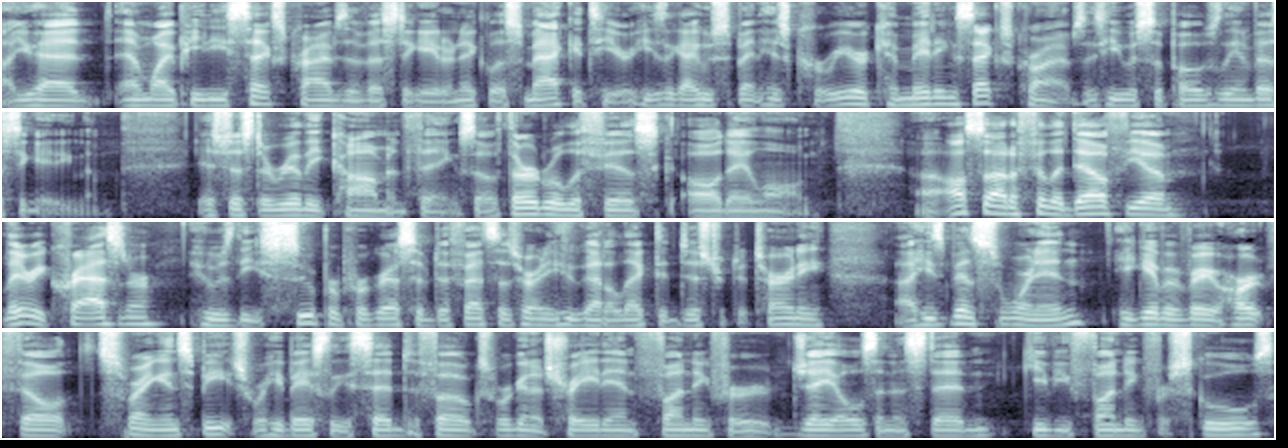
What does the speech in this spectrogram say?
Uh, you had NYPD sex crimes investigator Nicholas McAteer. He's the guy who spent his career committing sex crimes as he was supposedly investigating them. It's just a really common thing. So, third rule of Fisk all day long. Uh, also, out of Philadelphia, Larry Krasner, who is the super progressive defense attorney who got elected district attorney, uh, he's been sworn in. He gave a very heartfelt swearing in speech where he basically said to folks, We're going to trade in funding for jails and instead give you funding for schools.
